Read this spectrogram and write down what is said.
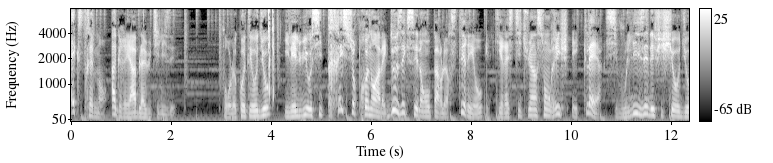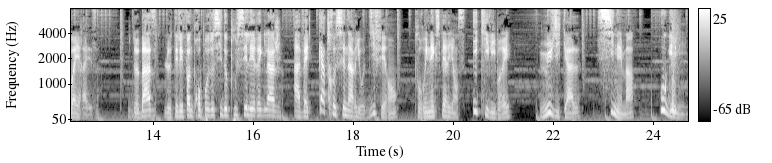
extrêmement agréable à utiliser. Pour le côté audio, il est lui aussi très surprenant avec deux excellents haut-parleurs stéréo qui restituent un son riche et clair si vous lisez des fichiers audio ARS. De base, le téléphone propose aussi de pousser les réglages avec quatre scénarios différents pour une expérience équilibrée, musicale, cinéma ou gaming.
